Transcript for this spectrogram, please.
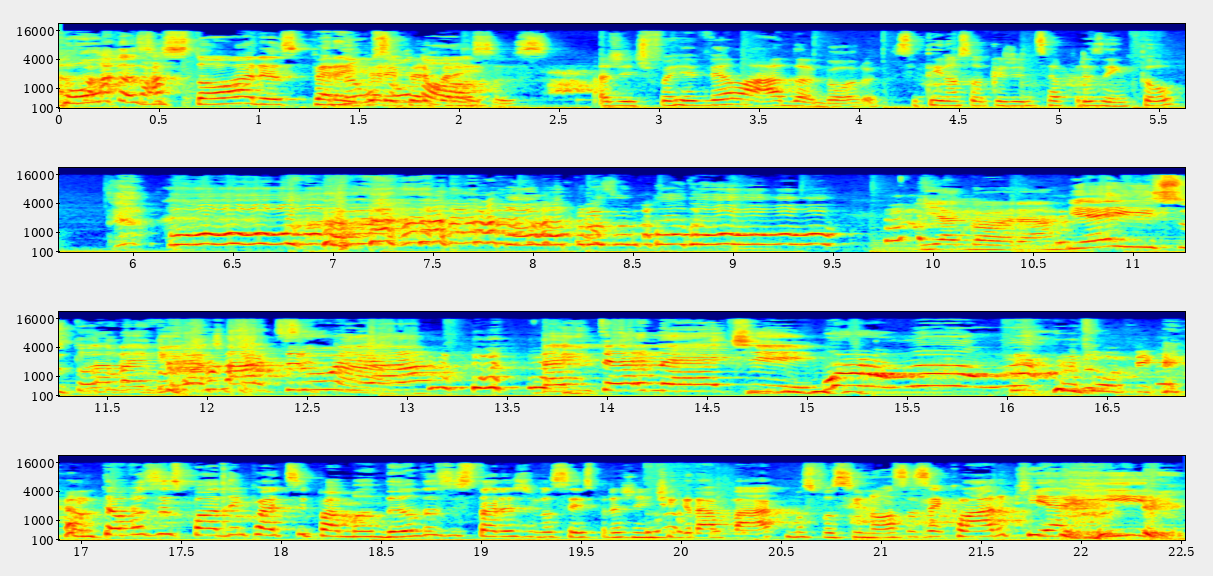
conta as histórias, Peraí, não peraí, são peraí, peraí. nossas. A gente foi revelado agora. Você tem noção que a gente se apresentou? E agora? E é isso, todo Ela vai mundo vir a patrulha da internet. Então vocês podem participar mandando as histórias de vocês pra gente gravar como se fossem nossas. É claro que aí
